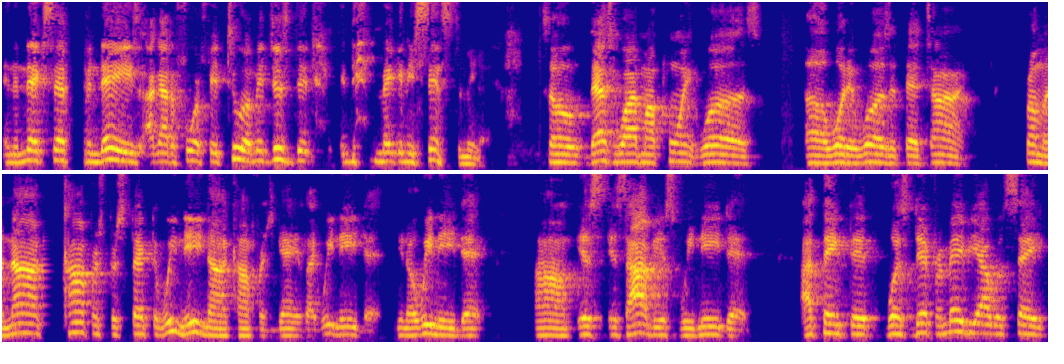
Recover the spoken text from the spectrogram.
in the next seven days, I got to forfeit two of them. It just didn't, it didn't make any sense to me. So that's why my point was uh, what it was at that time. From a non-conference perspective, we need non-conference games. Like we need that. You know, we need that um, it's it's obvious we need that. I think that what's different, maybe I would say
